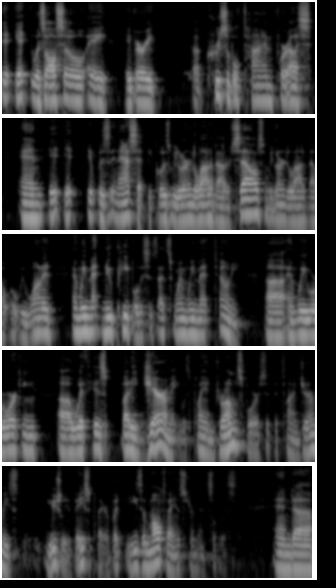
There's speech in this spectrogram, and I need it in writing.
it, it was also a a very uh, crucible time for us, and it, it it was an asset because we learned a lot about ourselves, and we learned a lot about what we wanted, and we met new people. This is that's when we met Tony, uh, and we were working uh, with his buddy Jeremy, was playing drums for us at the time. Jeremy's usually a bass player, but he's a multi instrumentalist, and. Uh,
